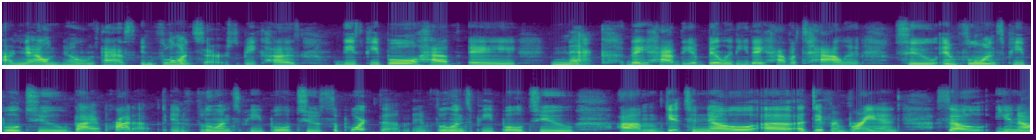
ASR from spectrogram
are now known as influencers because these people have a knack, they have the ability, they have a talent to influence people to buy a product, influence people to support them, influence people to um, get to know a, a different brand. So, you know,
